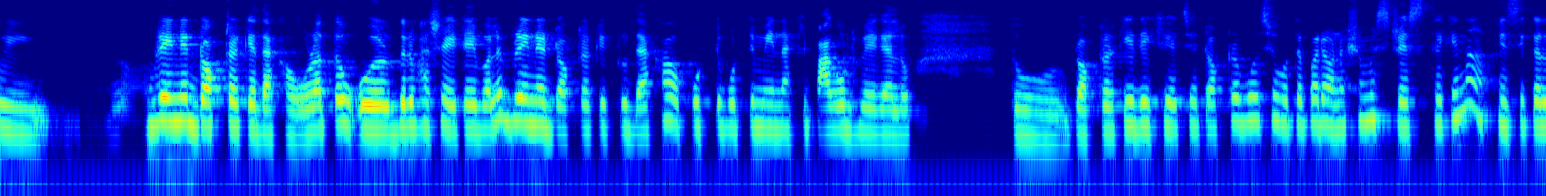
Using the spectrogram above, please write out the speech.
ওই ব্রেনের ডক্টরকে দেখাও। ওরা তো ওদের ভাষায় এটাই বলে, ব্রেনের ডক্টরকে একটু দেখাও, পড়তে পড়তে মেয়ে নাকি পাগল হয়ে গেল। তো ডক্টরকে দেখিয়েছে। ডক্টর বলছে, হতে পারে অনেক সময় স্ট্রেস থেকে না ফিজিক্যাল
